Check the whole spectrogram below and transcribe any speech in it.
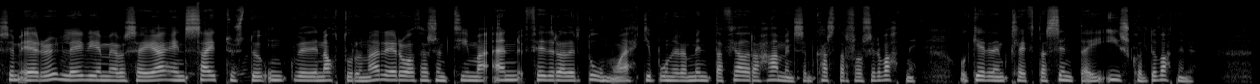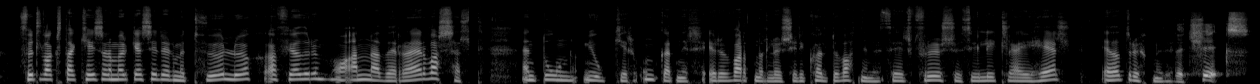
sem eru, leif ég mér að segja, einn sætustu ungviði náttúrunar eru á þessum tíma enn fyrraðir dún og ekki búinir að mynda fjadra haminn sem kastar frá sér vatni og gerir þeim kleift að synda í ísköldu vatninu. Fullvaksta keisaramörgæsir eru með tvö lög af fjöðurum og annað þeirra er vasselt en dún mjúkir ungarnir eru varnarlausir í köldu vatninu þeir frusu því líklega í hel eða druknuðu. The chicks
